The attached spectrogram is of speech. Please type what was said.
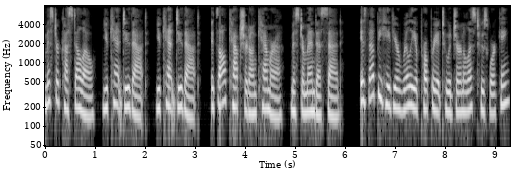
Mr. Costello, you can't do that, you can't do that, it's all captured on camera, Mr. Mendes said. Is that behavior really appropriate to a journalist who's working?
